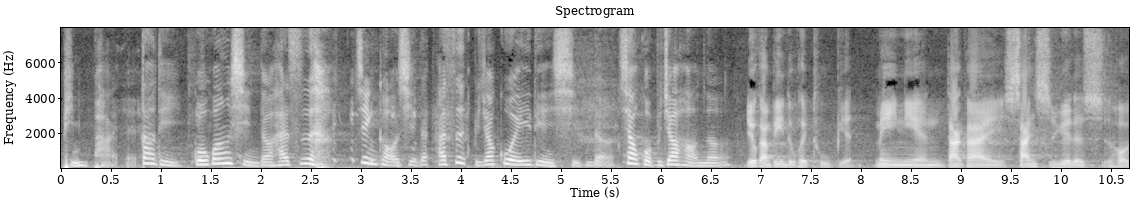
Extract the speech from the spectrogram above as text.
品牌，哎，到底国光型的还是 进口型的，还是比较贵一点型的，效果比较好呢？流感病毒会突变，每年大概三四月的时候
